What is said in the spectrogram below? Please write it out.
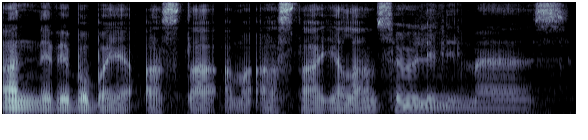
Anne ve babaya asla ama asla yalan söylenilmez.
